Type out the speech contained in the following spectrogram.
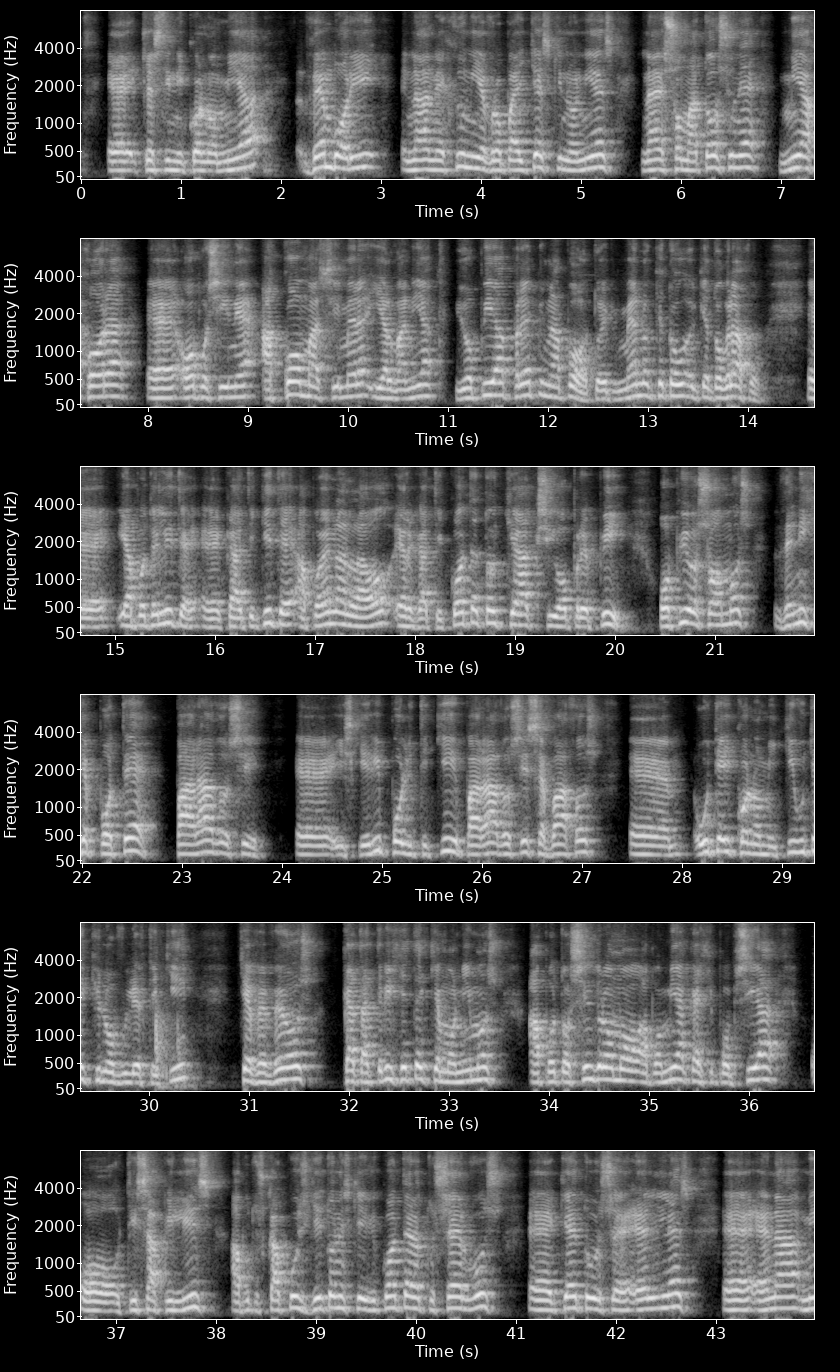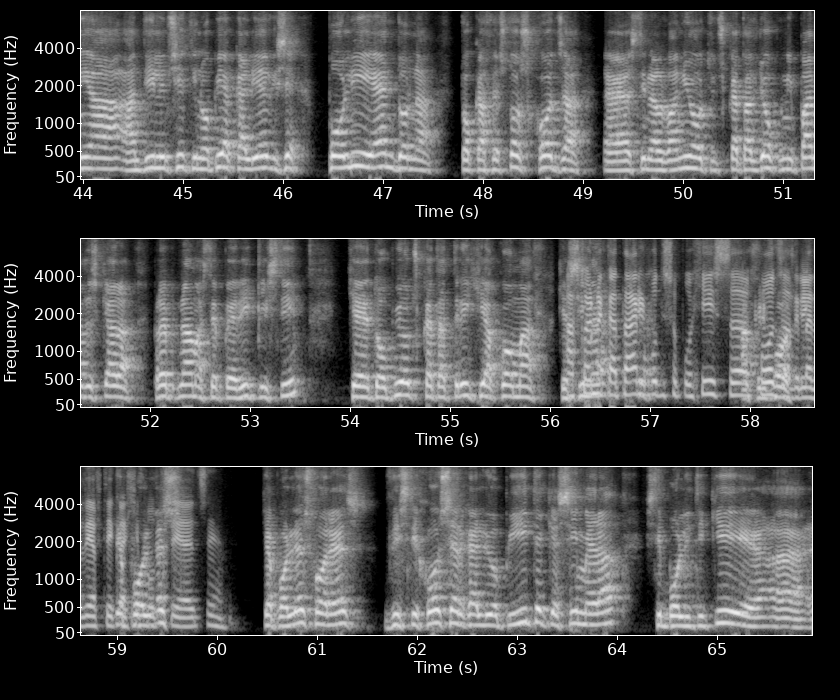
και στην οικονομία δεν μπορεί να ανεχθούν οι ευρωπαϊκές κοινωνίες να εσωματώσουν μια χώρα όπως είναι ακόμα σήμερα η Αλβανία η οποία πρέπει να πω, το επιμένω και το, και το γράφω ε, αποτελείται, ε, κατοικείται από έναν λαό εργατικότατο και αξιοπρεπή, ο οποίος όμως δεν είχε ποτέ παράδοση, ε, ισχυρή πολιτική παράδοση σε βάθος, ε, ούτε οικονομική ούτε κοινοβουλευτική και βεβαίως κατατρίχεται και μονίμως από το σύνδρομο, από μια καχυποψία ο, της απειλής από τους κακούς γείτονες και ειδικότερα τους Σέρβους ε, και τους Έλληνες ε, ένα, μια αντίληψη την οποία καλλιέργησε πολύ έντονα το καθεστώς Χότζα ε, στην Αλβανία ότι τους καταδιώκουν οι πάντες και άρα πρέπει να είμαστε περίκλειστοι και το οποίο τους κατατρίχει ακόμα και Αυτό σήμερα. είναι κατάλοιπο της εποχής ε, Χότζα δηλαδή αυτή η καχυποψία έτσι. Και πολλές φορές δυστυχώς εργαλειοποιείται και σήμερα στην πολιτική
